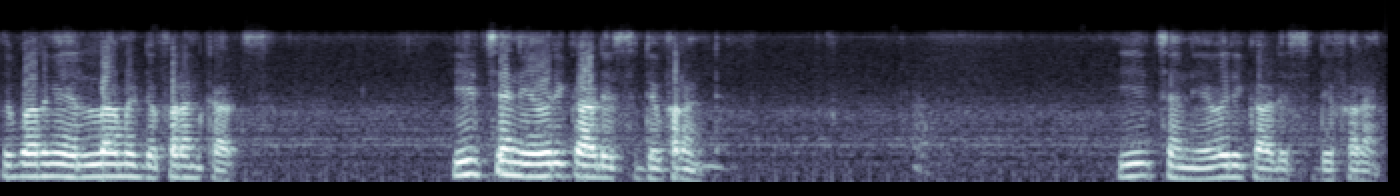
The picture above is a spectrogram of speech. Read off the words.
இது பாருங்க எல்லாமே different cards each and every card is different each and every card is different.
